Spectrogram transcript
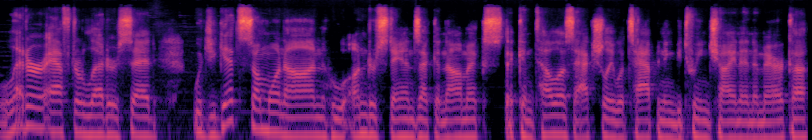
Letter after letter said, Would you get someone on who understands economics that can tell us actually what's happening between China and America?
